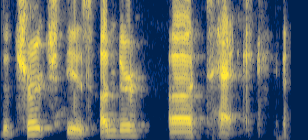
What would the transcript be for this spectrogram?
the church is under attack.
